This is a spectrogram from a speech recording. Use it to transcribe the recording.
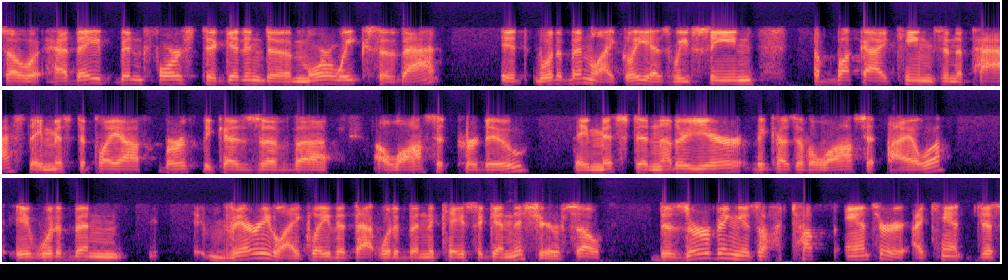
So had they been forced to get into more weeks of that, it would have been likely, as we've seen the Buckeye teams in the past. They missed a playoff berth because of uh, a loss at Purdue. They missed another year because of a loss at Iowa. It would have been very likely that that would have been the case again this year. So deserving is a tough answer. I can't just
